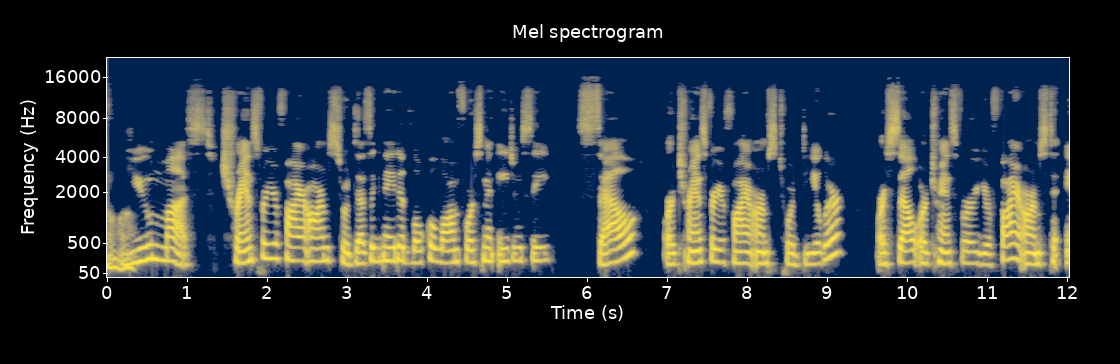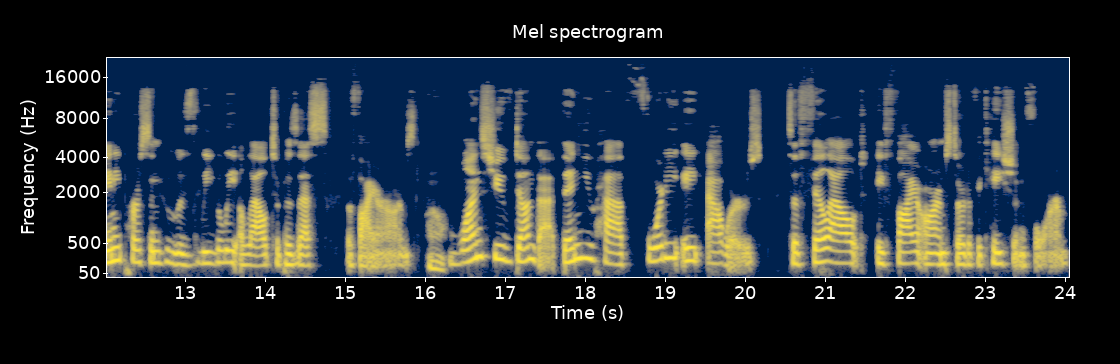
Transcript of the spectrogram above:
oh, wow. you must transfer your firearms to a designated local law enforcement agency, sell or transfer your firearms to a dealer, or sell or transfer your firearms to any person who is legally allowed to possess the firearms. Oh. Once you've done that, then you have 48 hours to fill out a firearm certification form.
